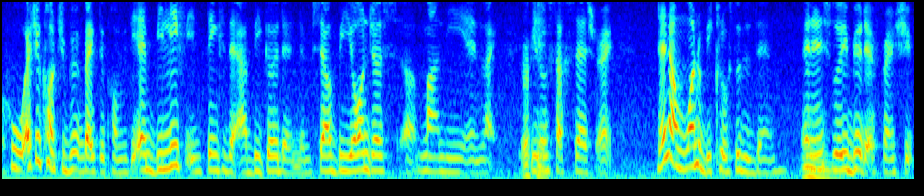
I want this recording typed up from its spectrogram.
who actually contribute back to the community and believe in things that are bigger than themselves, beyond just uh, money and like Okay. you know success, right? Then I want to be closer to them and then Mm. slowly build that friendship.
